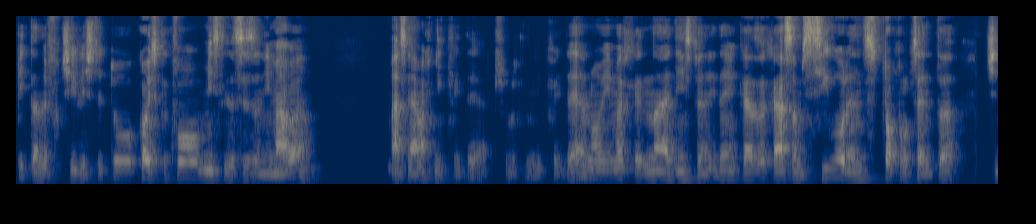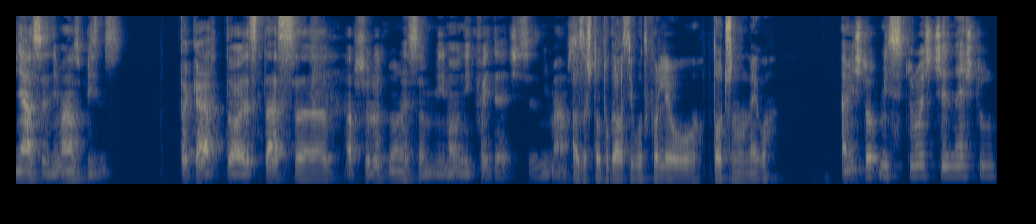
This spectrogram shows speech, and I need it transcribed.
питане в училището, кой с какво мисли да се занимава. Аз нямах никаква идея, абсолютно никаква идея, но имах една единствена идея и казах, аз съм сигурен 100%, че няма да се занимавам с бизнес. Така, т.е. аз абсолютно не съм имал никаква идея, че се занимавам с А защо тогава си го отхвърлил точно на него? Ами, защото ми се струваш, че е нещо,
